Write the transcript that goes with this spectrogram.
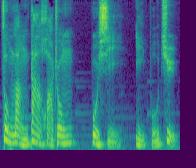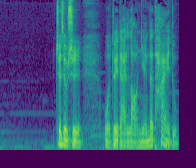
纵浪大化中，不喜亦不惧。”这就是我对待老年的态度。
